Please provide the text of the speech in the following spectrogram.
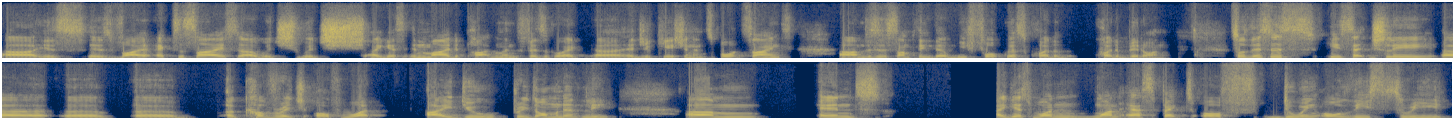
uh, is is via exercise, uh, which which I guess in my department, physical uh, education and sports science, um, this is something that we focus quite a quite a bit on. So this is essentially uh, uh, uh, a coverage of what I do predominantly, um, and I guess one one aspect of doing all these three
